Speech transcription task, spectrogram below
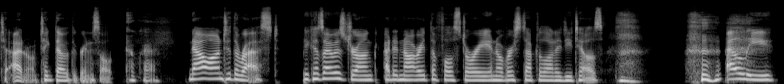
To I don't know, take that with a grain of salt. Okay. Now on to the rest. Because I was drunk, I did not write the full story and overstepped a lot of details. Ellie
